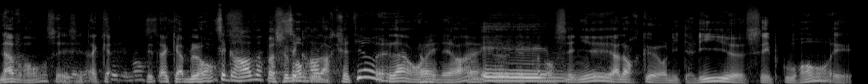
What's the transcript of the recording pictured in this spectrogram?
Navrant, c'est accablant. C'est grave. Pas seulement pour l'art chrétien, l'art en général n'est pas enseigné, alors qu'en Italie, euh, c'est courant. Et,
